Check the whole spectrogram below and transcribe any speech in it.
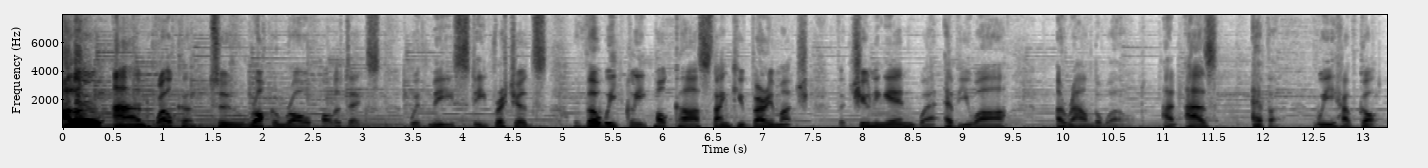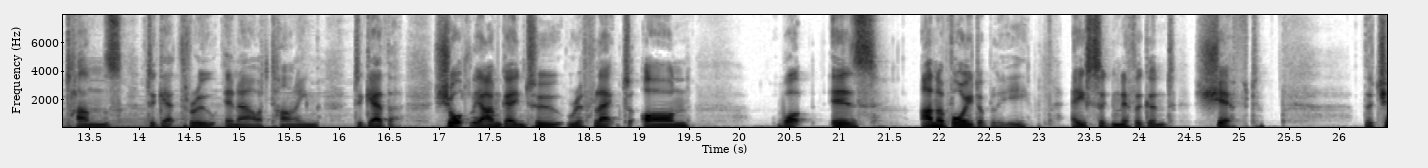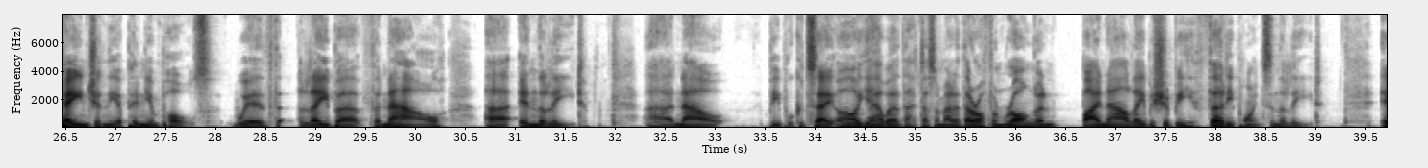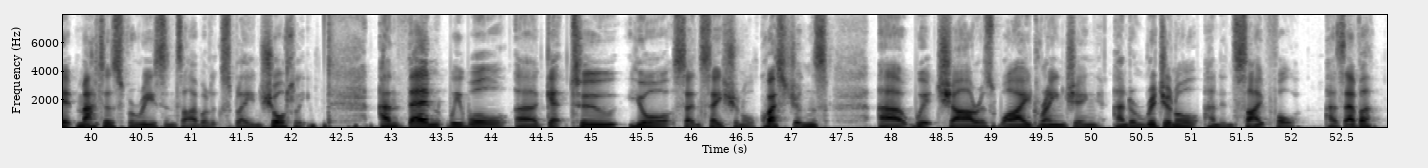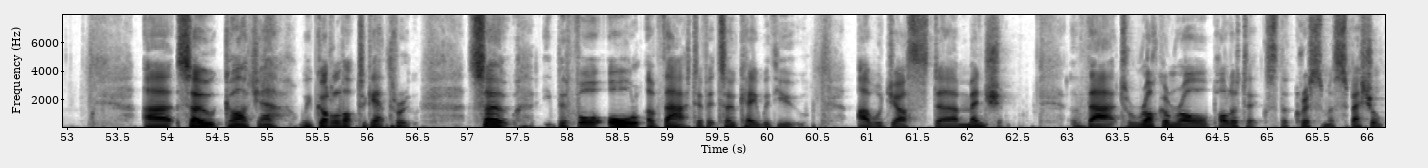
Hello and welcome to Rock and Roll Politics with me, Steve Richards, the weekly podcast. Thank you very much for tuning in wherever you are around the world. And as ever, we have got tons to get through in our time together. Shortly, I'm going to reflect on what is unavoidably a significant shift the change in the opinion polls with Labour for now uh, in the lead. Uh, now, people could say, oh, yeah, well, that doesn't matter. They're often wrong, and by now Labour should be 30 points in the lead. It matters for reasons I will explain shortly. And then we will uh, get to your sensational questions, uh, which are as wide ranging and original and insightful as ever. Uh, so, God, yeah, we've got a lot to get through. So, before all of that, if it's okay with you, I will just uh, mention that Rock and Roll Politics, the Christmas special,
